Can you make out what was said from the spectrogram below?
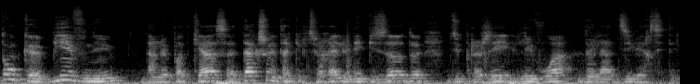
Donc, euh, bienvenue dans le podcast d'Action interculturelle, un épisode du projet Les Voix de la diversité.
